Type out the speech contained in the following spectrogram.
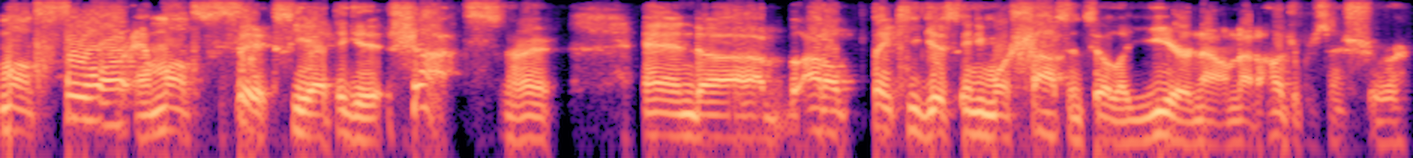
month four, and month six, he had to get shots, right? And uh, I don't think he gets any more shots until a year now. I'm not 100 percent sure,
